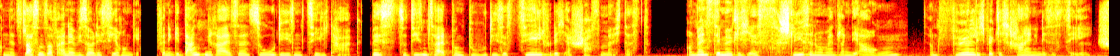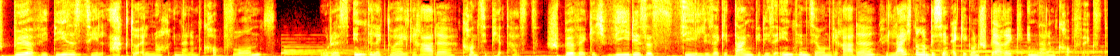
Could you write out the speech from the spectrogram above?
und jetzt lass uns auf eine Visualisierung gehen, auf eine Gedankenreise zu diesem Zieltag, bis zu diesem Zeitpunkt du dieses Ziel für dich erschaffen möchtest. Und wenn es dir möglich ist, schließe einen Moment lang die Augen und fühl dich wirklich rein in dieses Ziel. Spür, wie dieses Ziel aktuell noch in deinem Kopf wohnt, wo du es intellektuell gerade konzipiert hast. Spür wirklich, wie dieses Ziel, dieser Gedanke, diese Intention gerade vielleicht noch ein bisschen eckig und sperrig in deinem Kopf wächst.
